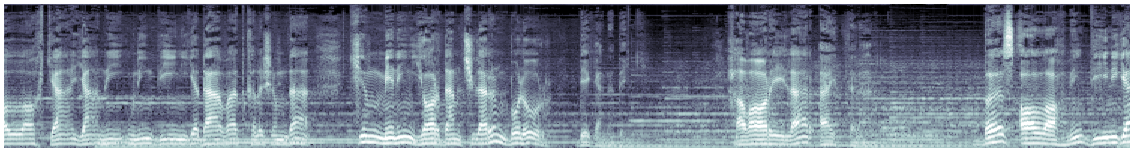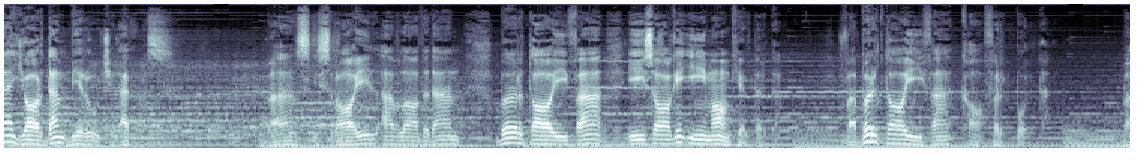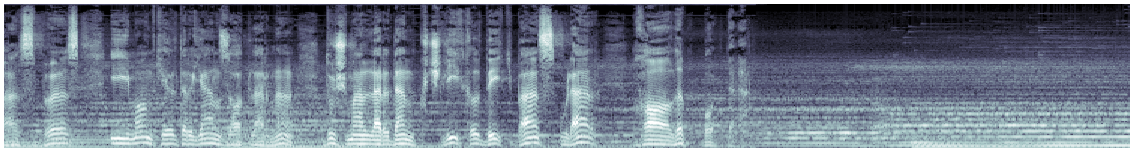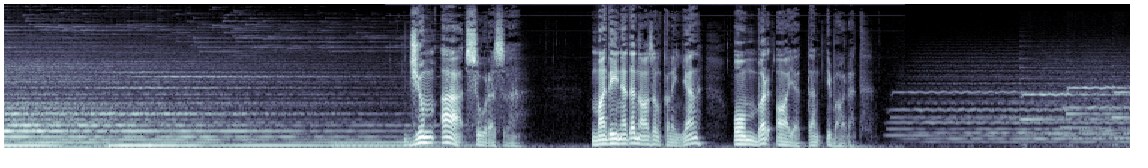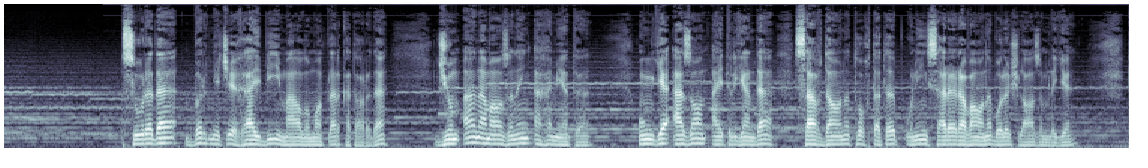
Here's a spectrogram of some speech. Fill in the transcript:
Allohga ya'ni uning diniga da'vat qilishimda kim mening yordamchilarim bo'lur deganidek. Havoriylar aytdilar. Biz Allohning diniga yordam beruvchilarmiz. Bas Isroil avlodidan bir toifa Isoga iymon keltirdi va bir toifa kofir bo'ldi. Bas biz iymon keltirgan zotlarni dushmanlaridan kuchli qildik bas ular g'olib bo'ldilar Jum'a surasi Madinada nozil qilingan 11 oyatdan iborat. Surada bir necha g'aybiy ma'lumotlar qatorida Jum'a namozining ahamiyati, unga azon aytilganda savdoni to'xtatib, uning sari ravona bo'lish lozimligi,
